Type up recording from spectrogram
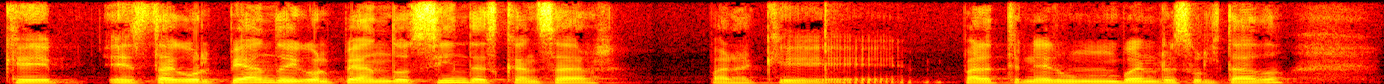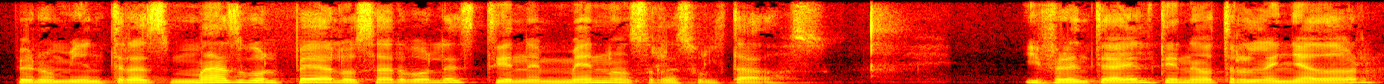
que está golpeando y golpeando sin descansar para, que, para tener un buen resultado, pero mientras más golpea los árboles tiene menos resultados. Y frente a él tiene otro leñador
